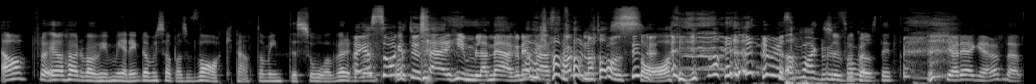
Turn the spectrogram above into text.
Ja, för jag hörde vad min mening. De är så pass vakna att de inte sover. Ja, jag såg att du så här himla med ögonen. Jag bara, sa du något konstigt nu? sa är sover. Superkonstigt. Jag reagerar inte ens.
